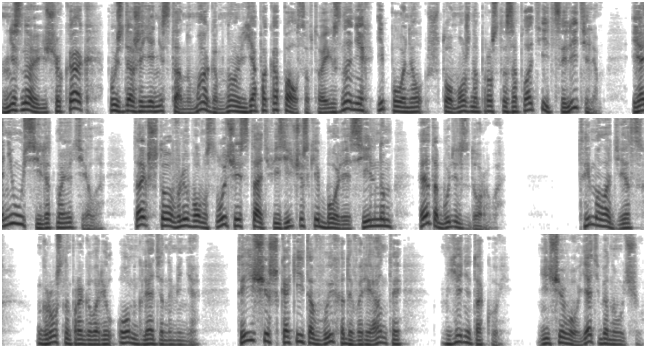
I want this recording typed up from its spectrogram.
Не знаю еще как, пусть даже я не стану магом, но я покопался в твоих знаниях и понял, что можно просто заплатить целителям, и они усилят мое тело. Так что в любом случае стать физически более сильным — это будет здорово. «Ты молодец», — грустно проговорил он, глядя на меня. «Ты ищешь какие-то выходы, варианты. Я не такой. Ничего, я тебя научу».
